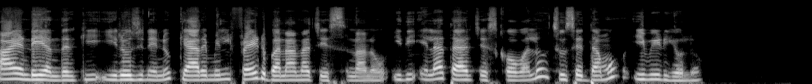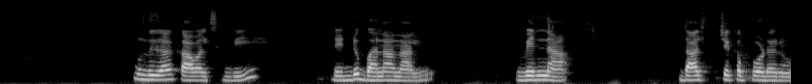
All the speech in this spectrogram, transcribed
హాయ్ అండి అందరికీ. ఈరోజు నేను క్యారమిల్ ఫ్రైడ్ బనానా చేస్తున్నాను. ఇది ఎలా తయారు చేసుకోవాలో చూసేద్దాము ఈ వీడియోలో. ముందుగా కావాల్సింది రెండు బనానాలు. వెన్న దాల్చక చెక్క పౌడరు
